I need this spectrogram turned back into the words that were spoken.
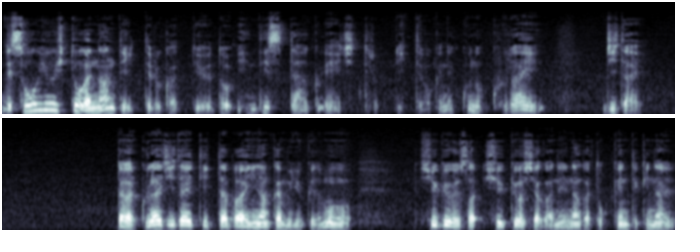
ー、でそういう人が何て言ってるかっていうと「in this dark age」って言ってるわけね。この暗い時代。だから暗い時代って言った場合に何回も言うけども宗教者宗教者がねなんか特権的な位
